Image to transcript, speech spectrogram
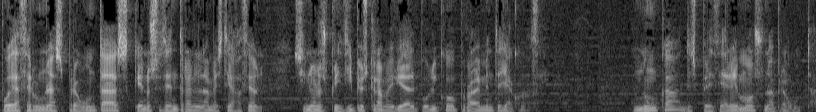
puede hacer unas preguntas que no se centran en la investigación, sino en los principios que la mayoría del público probablemente ya conoce. Nunca despreciaremos una pregunta.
